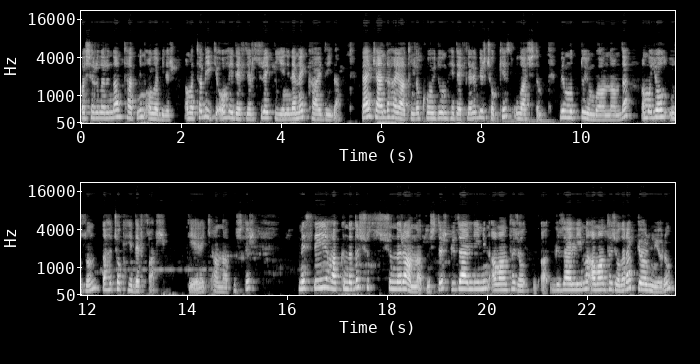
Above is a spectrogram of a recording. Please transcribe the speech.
başarılarından tatmin olabilir. Ama tabii ki o hedefleri sürekli yenilemek kaydıyla. Ben kendi hayatımda koyduğum hedeflere birçok kez ulaştım ve mutluyum bu anlamda ama yol uzun, daha çok hedef var diyerek anlatmıştır. Mesleği hakkında da şu şunları anlatmıştır. Güzelliğimin avantaj güzelliğimi avantaj olarak görmüyorum.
